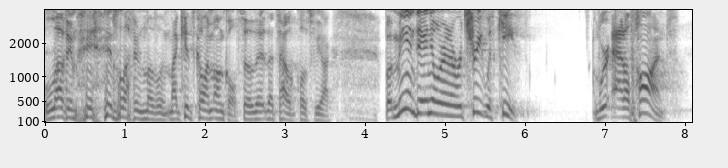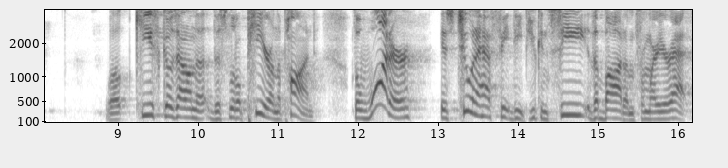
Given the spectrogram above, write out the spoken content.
love him. love him, love him. My kids call him uncle, so that's how close we are. But me and Daniel are at a retreat with Keith. We're at a pond. Well, Keith goes out on the, this little pier on the pond. The water is two and a half feet deep. You can see the bottom from where you're at.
